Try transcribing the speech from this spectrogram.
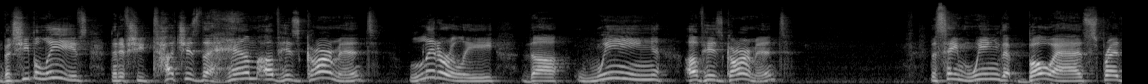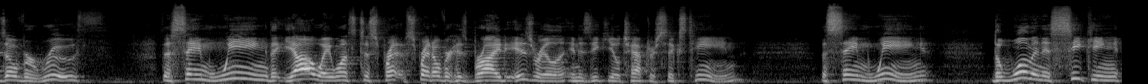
But she believes that if she touches the hem of his garment, literally the wing of his garment, the same wing that Boaz spreads over Ruth, the same wing that Yahweh wants to spread, spread over his bride Israel in Ezekiel chapter 16, the same wing, the woman is seeking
